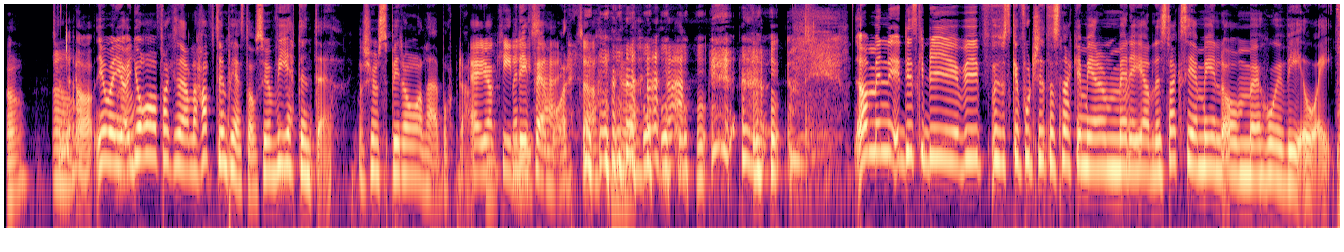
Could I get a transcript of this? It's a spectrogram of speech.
Ja. Ja. Ja, ja, men jag, jag har faktiskt aldrig haft en p-stav så jag vet inte. Jag kör spiral här borta. Jag men det är fem här, år. Ja men det ska bli, vi ska fortsätta snacka mer med dig alldeles strax Emil om HIV och aids.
